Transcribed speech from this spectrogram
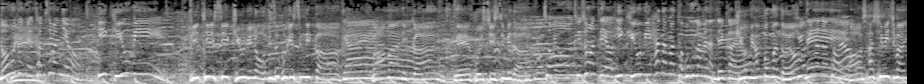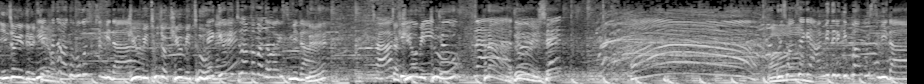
너무 네. 좋네요. 잠시만요. 이 귀요미. BTS의 귀요미는 어디서 보겠습니까? 야. 마마니까 네, 볼 수 있습니다. 저 죄송한데요. 이 귀요미 하나만 더 보고 가면 안 될까요? 귀요미 한 번만 더요? 귀요미 네. 하나 더요? 아, 사심이지만 인정해 예, 드릴게요. 하나만 더 보고 싶습니다. 귀요미 2죠, 귀요미 2. 네, 귀요미 two 한 번만 더 가겠습니다. 네. 자, 자, 귀요미 two. two. 하나, 둘, 셋. 와. 아. 우리 전 세계 아미들이 기뻐하고 있습니다.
